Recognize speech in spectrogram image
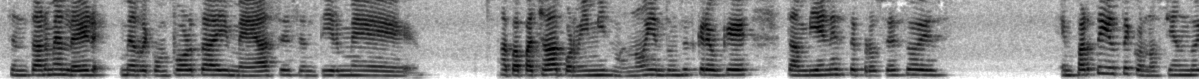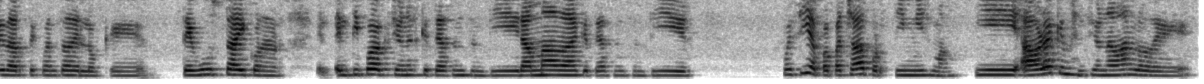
sentarme a leer me reconforta y me hace sentirme apapachada por mí misma, ¿no? Y entonces creo que también este proceso es en parte irte conociendo y darte cuenta de lo que te gusta y con el, tipo de acciones que te hacen sentir amada, que te hacen sentir pues sí, apapachada por ti misma. Y ahora que mencionaban lo de,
